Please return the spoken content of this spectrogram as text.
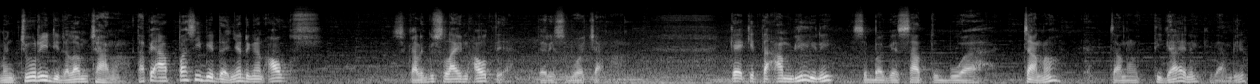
mencuri di dalam channel. Tapi apa sih bedanya dengan aux? Sekaligus line out ya dari sebuah channel. Kayak kita ambil ini sebagai satu buah channel, channel 3 ini kita ambil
